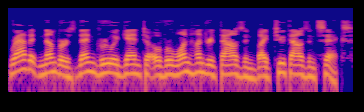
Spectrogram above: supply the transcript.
Rabbit numbers then grew again to over 100,000 by 2006.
